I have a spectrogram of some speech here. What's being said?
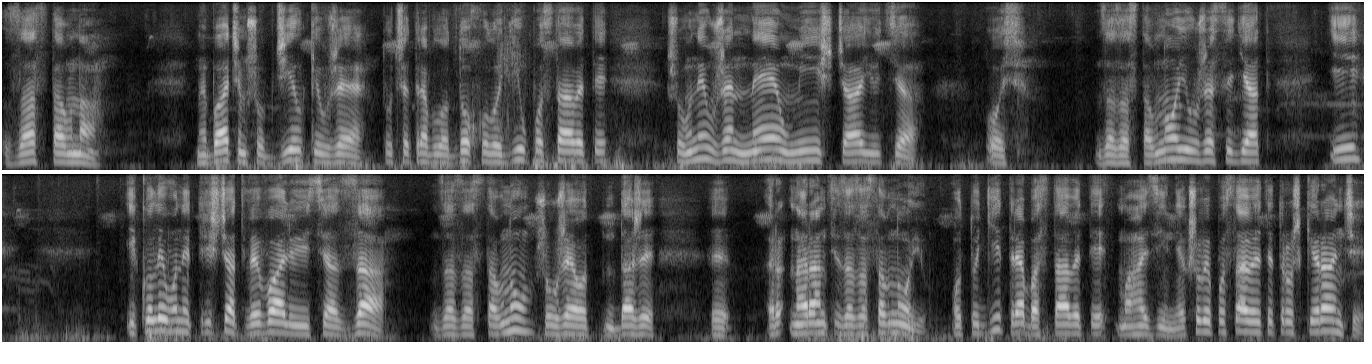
заставна. Ми бачимо, що бджілки вже, тут ще треба було до холодів поставити, що вони вже не вміщаються. Ось за заставною вже сидять. І, і коли вони тріщать, вивалюються за, за заставну, що вже от навіть е, на рамці за заставною, от тоді треба ставити магазин. Якщо ви поставите трошки раніше,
